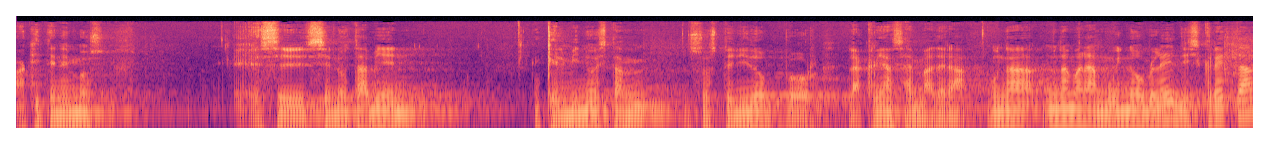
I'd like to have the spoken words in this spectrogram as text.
Aquí tenemos, eh, se, nota bien que el vino está sostenido por la crianza en madera. Una, una madera muy noble, discreta,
